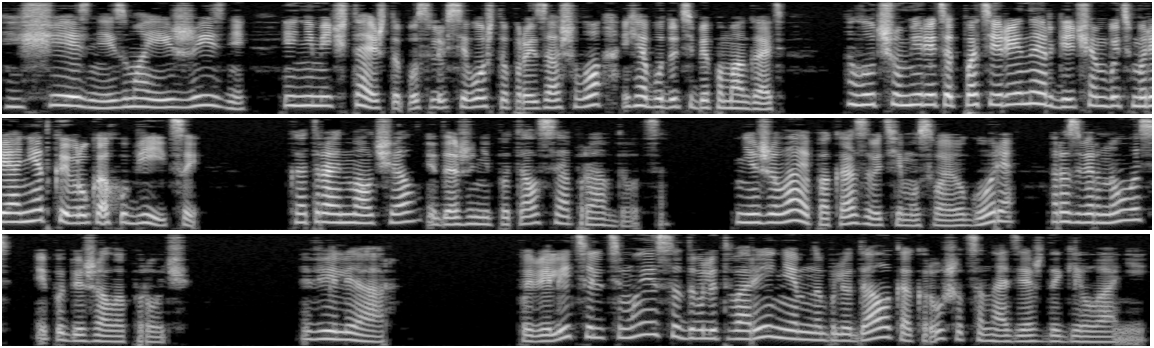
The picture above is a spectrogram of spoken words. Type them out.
«Исчезни из моей жизни и не мечтай, что после всего, что произошло, я буду тебе помогать. Лучше умереть от потери энергии, чем быть марионеткой в руках убийцы. Катрайн молчал и даже не пытался оправдываться. Не желая показывать ему свое горе, развернулась и побежала прочь. Велиар. Повелитель тьмы с удовлетворением наблюдал, как рушатся надежды Гелании.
